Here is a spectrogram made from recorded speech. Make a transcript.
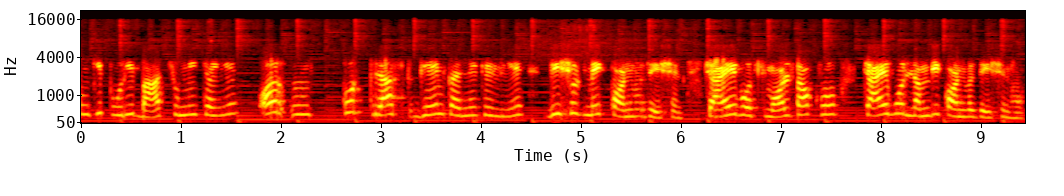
उनकी पूरी बात सुननी चाहिए और को ट्रस्ट गेन करने के लिए वी शुड मेक कॉन्वर्जेशन चाहे वो स्मॉल टॉक हो, चाहे वो लंबी कॉन्वर्जेशन हो।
